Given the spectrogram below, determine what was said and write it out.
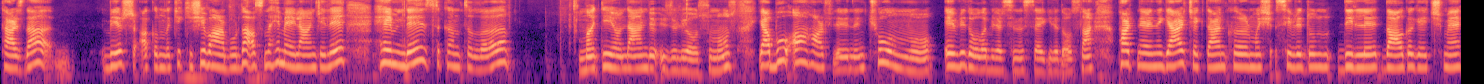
tarzda bir aklımdaki kişi var burada. Aslında hem eğlenceli hem de sıkıntılı maddi yönden de üzülüyorsunuz. Ya bu A harflerinin çoğunluğu evli de olabilirsiniz sevgili dostlar. Partnerini gerçekten kırmış, sivri dilli, dalga geçme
